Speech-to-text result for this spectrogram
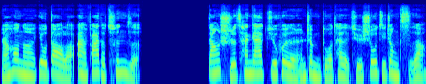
然后呢，又到了案发的村子。当时参加聚会的人这么多，他得去收集证词啊，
